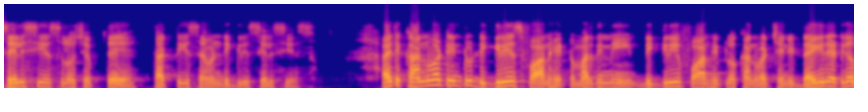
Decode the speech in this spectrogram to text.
సెల్సియస్లో చెప్తే థర్టీ సెవెన్ డిగ్రీ సెల్సియస్ అయితే కన్వర్ట్ ఇంటూ డిగ్రీస్ ఫార్న్ హిట్ మరి దీన్ని డిగ్రీ ఫార్న్ హిట్లో కన్వర్ట్ చేయండి. డైరెక్ట్గా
